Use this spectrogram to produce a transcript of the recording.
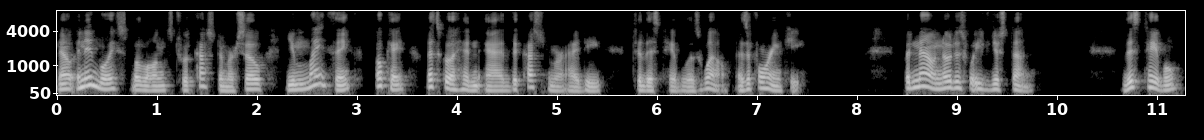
Now, an invoice belongs to a customer, so you might think, okay, let's go ahead and add the customer ID to this table as well as a foreign key. But now notice what you've just done. This table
